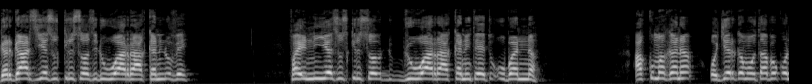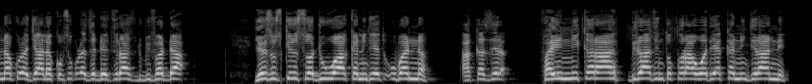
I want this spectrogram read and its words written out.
gargaarsi yesus kiristoosii duwwaa irraa akka inni dhufe. Fayyinni yesus kiristoos duwwaa irraa akka inni ta'etu hubanna. Akkuma kana hojii ergamootaa boqonnaa kudha jaha lakkoofsa kudha saddeet irraas dubbifadhaa yesus kiristoos duwwaa akka inni ta'etu hubanna. Akkas jedha. Fayyinni karaa biraatiin tokko raawwatee akka inni jiraanne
